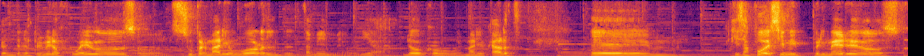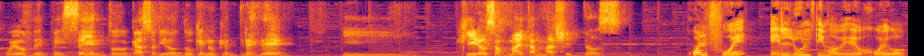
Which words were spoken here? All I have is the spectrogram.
entre los primeros juegos, o el Super Mario World también me volvía loco, o el Mario Kart. Eh, quizás puedo decir mis primeros juegos de PC, en todo caso, digo Duke Nukem 3D y Heroes of Might and Magic 2. ¿Cuál fue el último videojuego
